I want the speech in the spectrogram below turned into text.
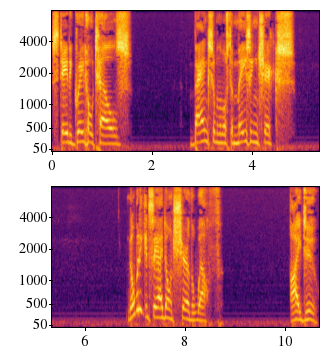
stayed at great hotels, banged some of the most amazing chicks. Nobody can say I don't share the wealth. I do.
